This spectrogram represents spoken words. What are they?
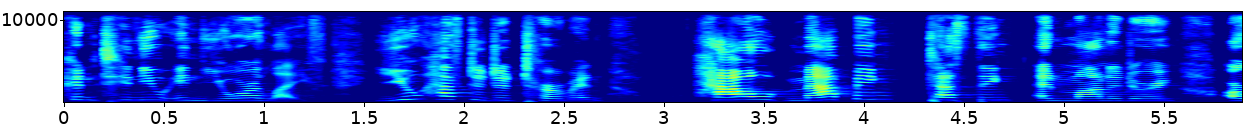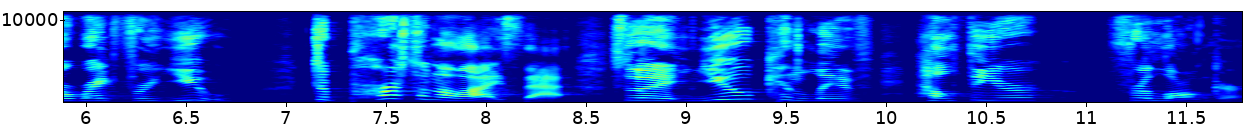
continue in your life, you have to determine how mapping, testing, and monitoring are right for you to personalize that so that you can live healthier for longer.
